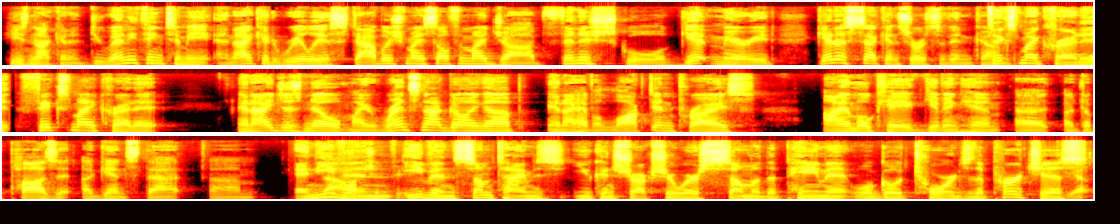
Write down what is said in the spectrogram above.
He's not going to do anything to me. And I could really establish myself in my job, finish school, get married, get a second source of income, Fix my credit. fix my credit. And I just know my rent's not going up and I have a locked in price. I'm okay giving him a, a deposit against that. Um, And even even sometimes you can structure where some of the payment will go towards the purchase. Yep.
